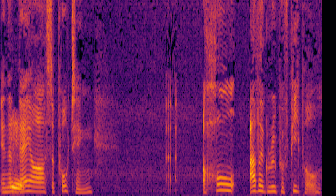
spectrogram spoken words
in that Yes. they are supporting a- a whole other group of people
